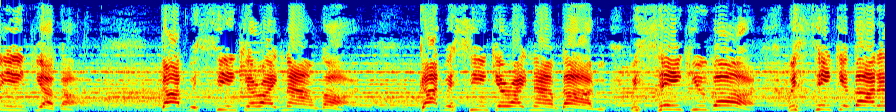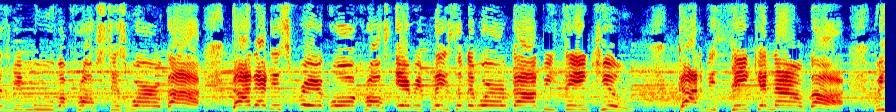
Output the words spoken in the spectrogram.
thank you, God. God, we thank you right now, God. God, we thank you right now, God. We thank you, God. We thank you, God, as we move across this world, God. God, that this prayer go across every place of the world, God. We thank you. God, we thank you now, God. We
